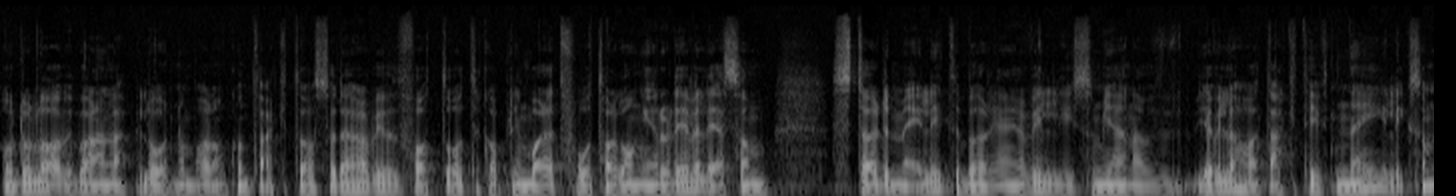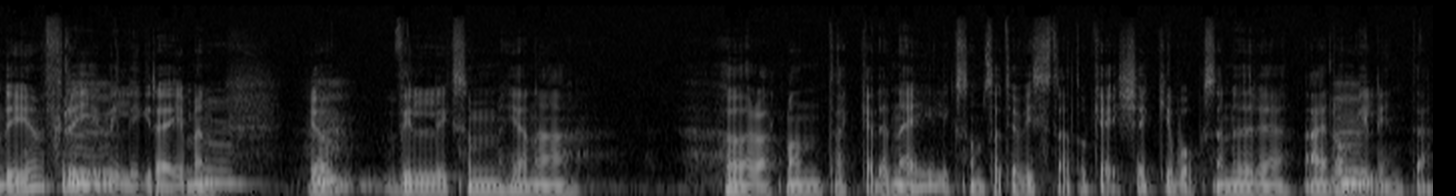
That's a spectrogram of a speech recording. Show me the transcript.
Och då la vi bara en lapp i lådan och bad dem kontakta oss. Och där har vi väl fått återkoppling bara ett fåtal gånger. Och det är väl det som störde mig lite i början. Jag ville, liksom gärna, jag ville ha ett aktivt nej. Liksom. Det är ju en frivillig grej men jag ville liksom gärna höra att man tackade nej. Liksom, så att jag visste att okej, check i boxen. Nu är det, nej de vill inte.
